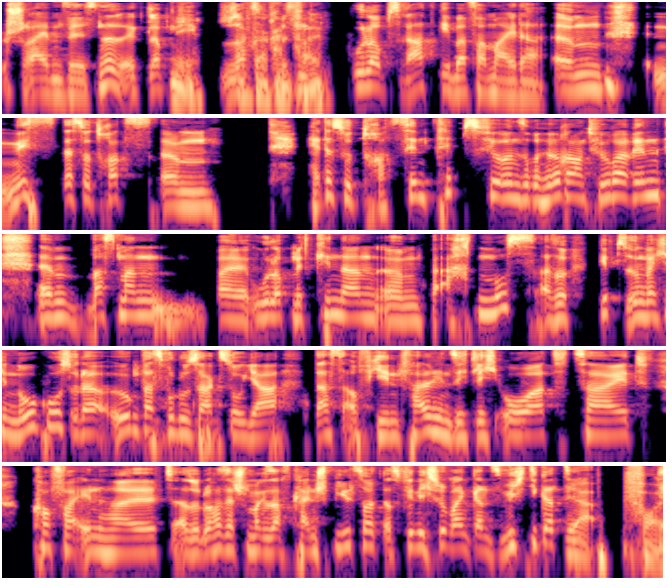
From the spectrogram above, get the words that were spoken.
schreiben willst. Ne? Ich glaube, nee, du sagst, du bist ein Urlaubsratgebervermeider. Ähm, nichtsdestotrotz ähm, Hättest du trotzdem Tipps für unsere Hörer und Hörerinnen, ähm, was man bei Urlaub mit Kindern ähm, beachten muss? Also gibt es irgendwelche No-Gos oder irgendwas, wo du sagst, so ja, das auf jeden Fall hinsichtlich Ort, Zeit, Kofferinhalt? Also du hast ja schon mal gesagt, kein Spielzeug, das finde ich schon mal ein ganz wichtiger Tipp. Ja, voll.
